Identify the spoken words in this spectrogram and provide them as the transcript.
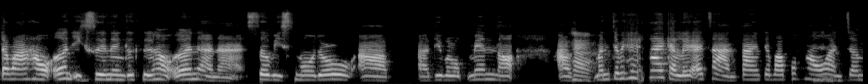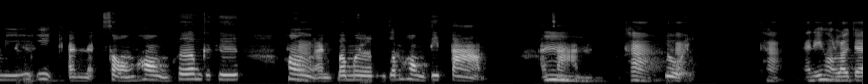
แต่ว่าเฮาเอิ้นอีกชื่อหนึ่งก็คือเฮาเอิ้นอันน่ะ service model อ่าอ่า development เนาะอ่าค่ะมันจะไม่คล้ายๆกันเลยอาจารย์ต่างแต่ว่าพวกเฮาอันจะมีอีกอันสองห้องเพิ่มก็คือ ห้องค่ะอันประเมินกับห้องติดตาม อาจารย์มค่ะโดยค่ะ อันนี้ของเราจะ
